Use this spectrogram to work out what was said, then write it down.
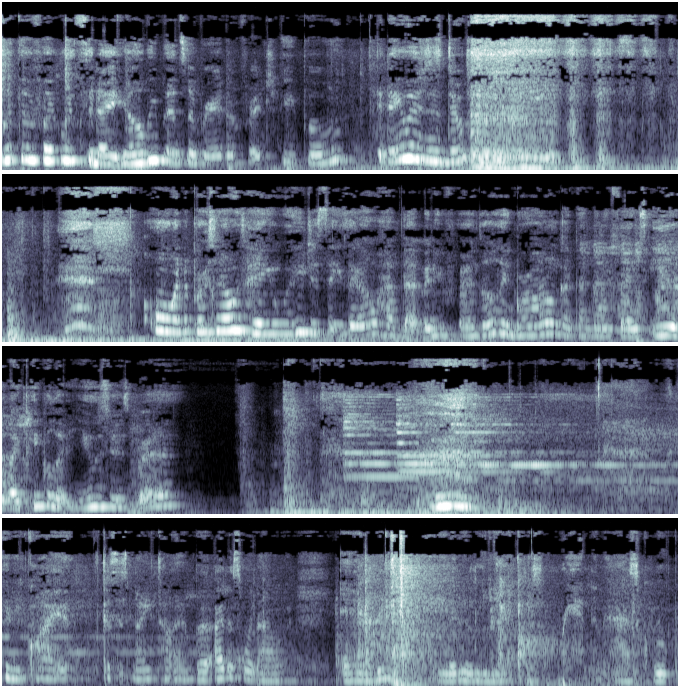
What the fuck was tonight, y'all? We met some random French people. And they was just doing. oh, and the person I was hanging with, he just said, he's like, I don't have that many friends. I was like, bro, I don't got that many friends either. Like, people are users, bruh. Let me be quiet because it's nighttime, but I just went out and we literally met this random ass group.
